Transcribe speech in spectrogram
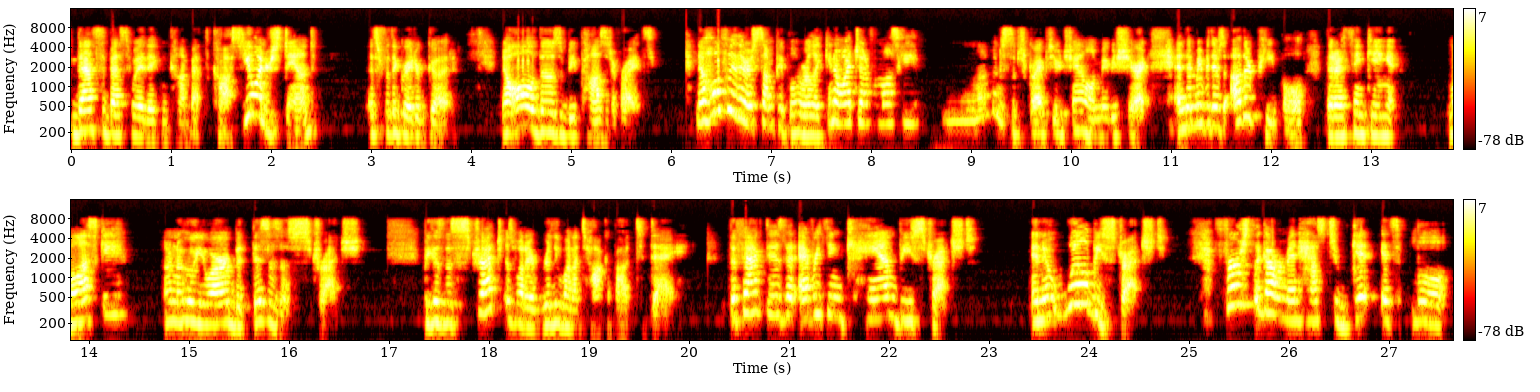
That's the best way they can combat the cost. You understand? It's for the greater good. Now, all of those would be positive rights. Now, hopefully, there are some people who are like, you know what, Jennifer Moleski, mm, I'm going to subscribe to your channel and maybe share it. And then maybe there's other people that are thinking, Moleski, I don't know who you are, but this is a stretch. Because the stretch is what I really want to talk about today. The fact is that everything can be stretched, and it will be stretched. First, the government has to get its little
